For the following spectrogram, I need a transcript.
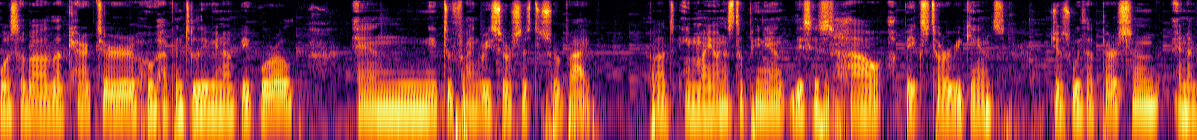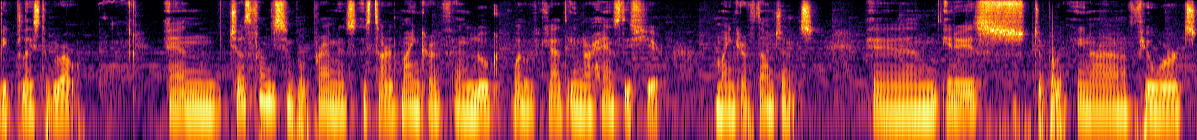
was about a character who happened to live in a big world and need to find resources to survive. But in my honest opinion, this is how a big story begins, just with a person and a big place to grow. And just from this simple premise I started Minecraft and look what we got in our hands this year, Minecraft Dungeons. And it is, to put in a few words,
